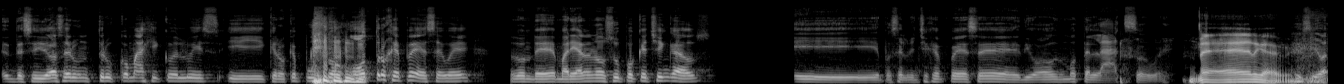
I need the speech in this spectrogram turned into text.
eh, decidió hacer un truco mágico de Luis y creo que puso otro GPS, güey, donde Mariana no supo qué chingados. Y pues el pinche GPS dio un motelaxo, güey. Verga, güey. se iba-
